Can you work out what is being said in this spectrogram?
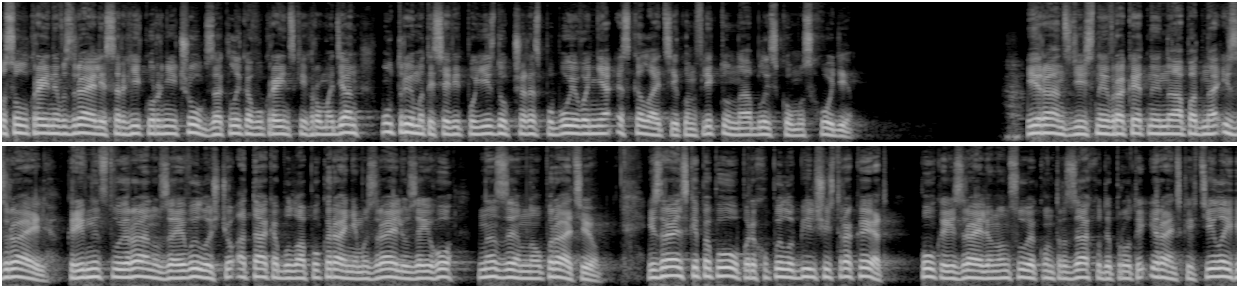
Посол України в Ізраїлі Сергій Корнійчук закликав українських громадян утриматися від поїздок через побоювання ескалації конфлікту на Близькому Сході. Іран здійснив ракетний напад на Ізраїль. Керівництво Ірану заявило, що атака була покаранням Ізраїлю за його наземну операцію. Ізраїльське ППО перехопило більшість ракет. Поки Ізраїль анонсує контрзаходи проти іранських цілей,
